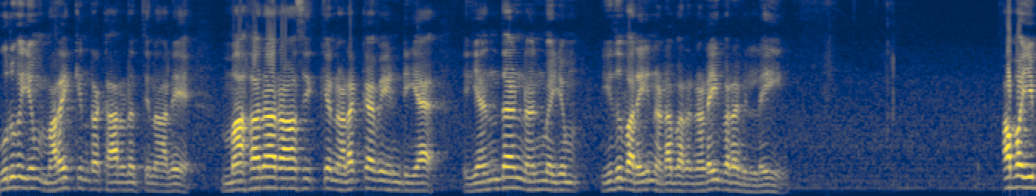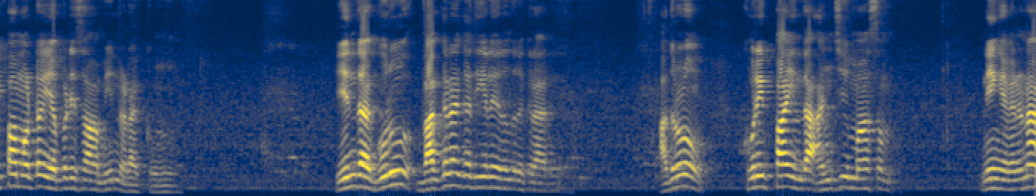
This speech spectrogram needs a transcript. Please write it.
குருவையும் மறைக்கின்ற காரணத்தினாலே மகர ராசிக்கு நடக்க வேண்டிய எந்த நன்மையும் இதுவரை நடபெற நடைபெறவில்லை. அப்போ இப்போ மட்டும் எப்படி சாமி நடக்கும்? இந்த குரு வக்ரகதியில் இருந்திருக்கிறாரு. அதனும் குறிப்பாக இந்த அஞ்சு மாதம் நீங்கள் வேணும்னா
